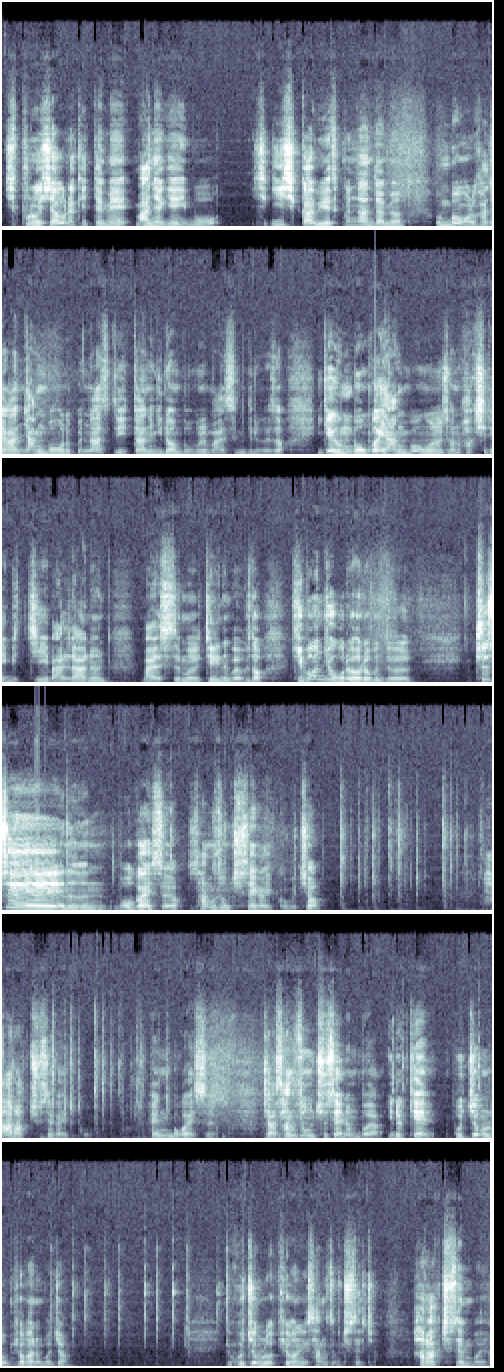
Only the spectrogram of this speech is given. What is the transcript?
10% 시작을 했기 때문에 만약에 뭐 이 시가 위에서 끝난다면 음봉으로 가장한 양봉으로 끝날 수도 있다는 이런 부분을 말씀드리는 그래서 이게 음봉과 양봉을 저는 확실히 믿지 말라는 말씀을 드리는 거예요. 그래서 기본적으로 여러분들 추세는 뭐가 있어요? 상승 추세가 있고 그렇죠? 하락 추세가 있고 횡보가 있어요. 자, 상승 추세는 뭐야? 이렇게 고점을 높여가는 거죠. 고점을 높여가는 게 상승 추세죠. 하락 추세는 뭐예요?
